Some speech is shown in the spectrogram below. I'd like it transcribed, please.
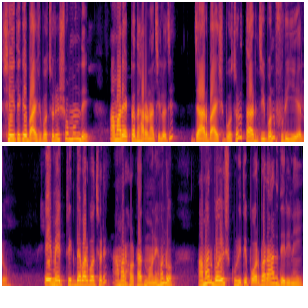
সেই থেকে বাইশ বছরের সম্বন্ধে আমার একটা ধারণা ছিল যে যার বাইশ বছর তার জীবন ফুরিয়ে এলো। এই মেট্রিক দেবার বছরে আমার হঠাৎ মনে হলো, আমার বয়স কুড়িতে পড়বার আর দেরি নেই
